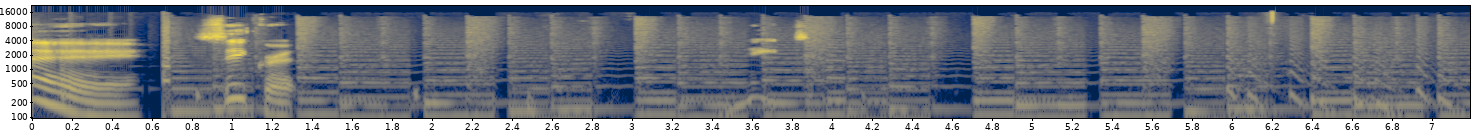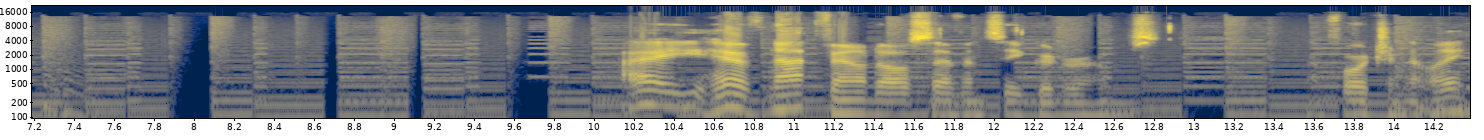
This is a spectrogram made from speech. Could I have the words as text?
Hey! Secret! Neat. I have not found all seven secret rooms, unfortunately.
